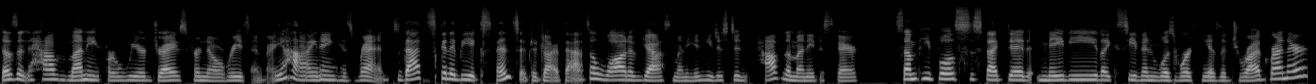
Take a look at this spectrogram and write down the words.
doesn't have money for weird drives for no reason, right? Yeah, I- paying his rent. So that's going to be expensive to drive that. That's a lot of gas money, and he just didn't have the money to spare. Some people suspected maybe like Steven was working as a drug runner.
